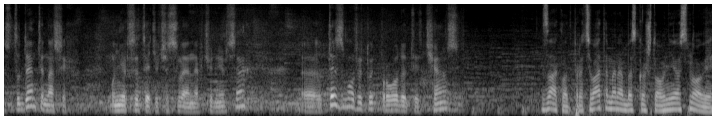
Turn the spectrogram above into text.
студенти наших університетів численних в Чернівцях е, теж зможуть тут проводити час. Заклад працюватиме на безкоштовній основі,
